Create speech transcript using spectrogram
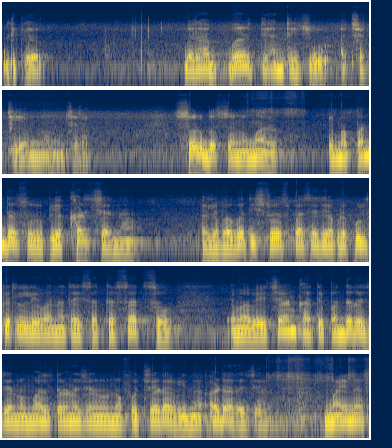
દીકરા બરાબર ધ્યાનથી જુઓ. આ છઠ્ઠી આમનું જરાક. સોળ બસોનો માલ, એમાં પંદરસો રૂપિયા ખર્ચાના. એટલે ભગવતી સ્ટોર્સ પાસેથી આપણે કુલ કેટલા લેવાના થાય? સત્તર, સાતસો. એમાં વેચાણ ખાતે પંદર હજારનો માલ ત્રણ હજારનો નફો ચડાવીને અઢાર હજાર માઇનસ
